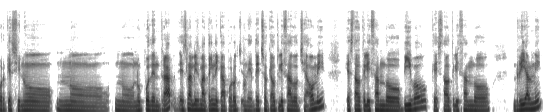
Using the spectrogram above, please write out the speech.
porque si no, no, no, puede entrar. Es la misma técnica, por, de, hecho, que ha utilizado Xiaomi, que está utilizando Vivo, que está utilizando Realme.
